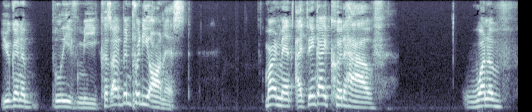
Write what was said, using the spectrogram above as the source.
you're going to believe me, because I've been pretty honest. Martin, man, I think I could have one of.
